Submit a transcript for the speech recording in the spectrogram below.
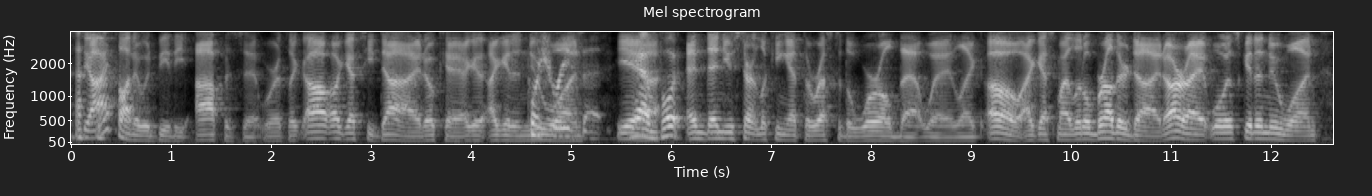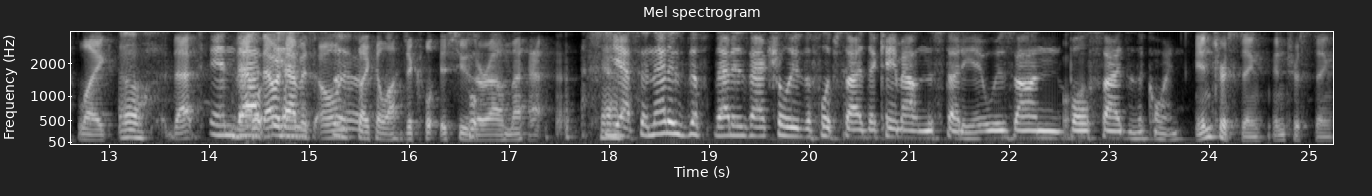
see, I thought it would be the opposite, where it's like, oh, I guess he died. Okay, I get, I get a new Push one. reset. Yeah, Yeah, boy- and then you start looking at the rest of the world that way. Like, oh, I guess my little brother died. All right, well, let's get a new one. Like Oh, that. And that, that that would have its own the- psychological issues around that. Yeah. Yes, and that is the that is actually the flip side that came out in the study. It was on both sides of the coin. interesting, interesting.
